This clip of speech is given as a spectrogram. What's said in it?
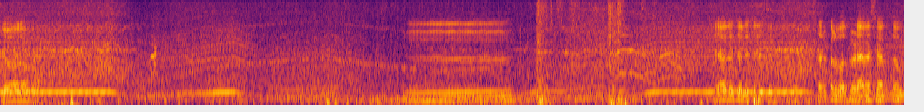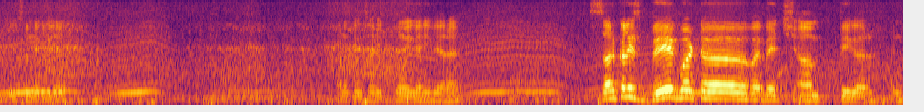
चलो भाई। हम्म, चलो चलो चलो चलो चलो। सर्कल बहुत बड़ा है वैसे अब तो यूज़ करने के लिए। I don't think so he's going anywhere है। Circle is big, but uh, by which I'm bigger and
